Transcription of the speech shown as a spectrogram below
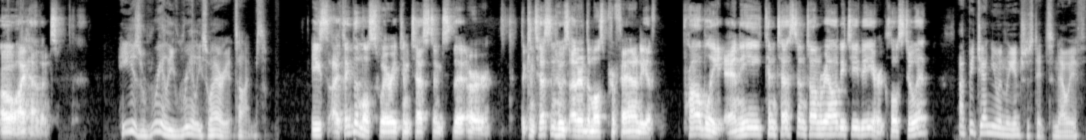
Oh, I haven't. He is really, really sweary at times. He's, I think, the most sweary contestant that, or the contestant who's uttered the most profanity of probably any contestant on reality TV or close to it. I'd be genuinely interested to know if,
